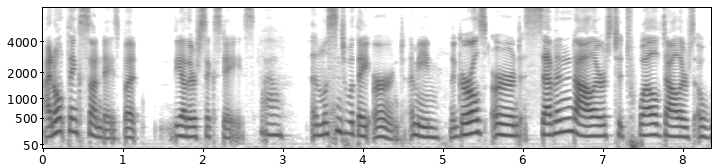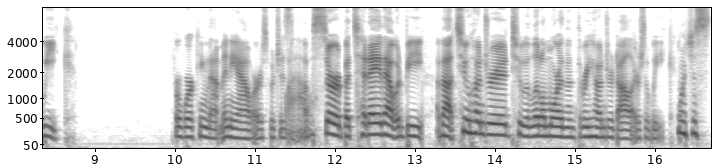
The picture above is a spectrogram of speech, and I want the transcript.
I don't think Sundays, but the other six days. Wow. And listen to what they earned. I mean, the girls earned $7 to $12 a week for working that many hours, which is Wow. absurd. But today that would be about 200 to a little more than $300 a week. Which is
